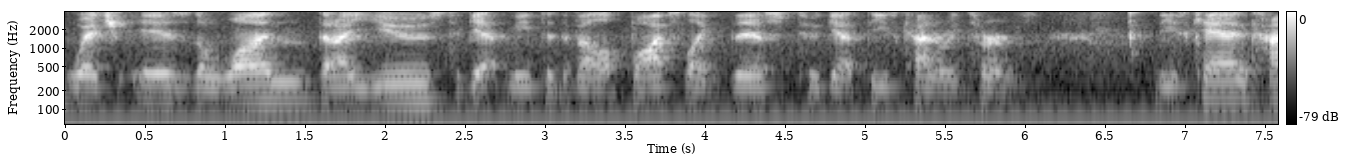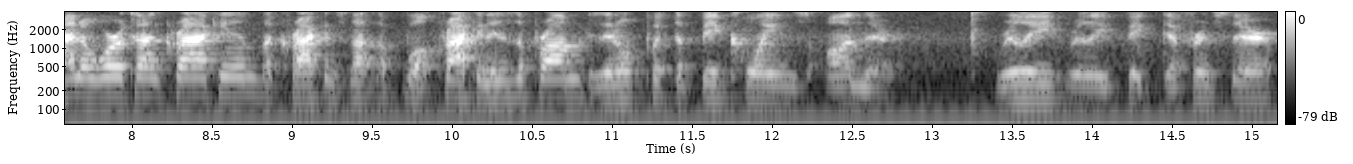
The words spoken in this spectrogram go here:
which is the one that I use to get me to develop bots like this to get these kind of returns. These can kind of work on Kraken, but Kraken's not the well. Kraken is the problem because they don't put the big coins on there. Really, really big difference there.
